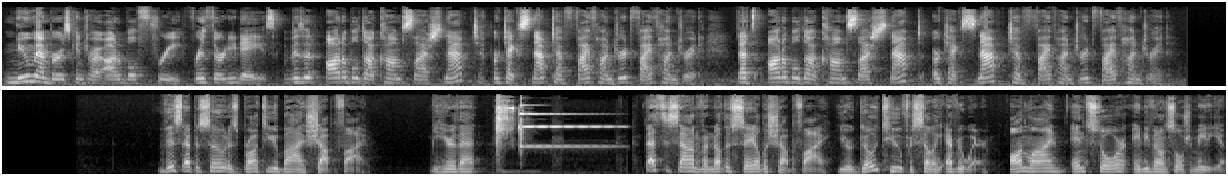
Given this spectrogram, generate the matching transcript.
New members can try Audible free for 30 days. Visit audible.com slash snapped or text snap to 500 500. That's audible.com slash snapped or text snap to 500 500. This episode is brought to you by Shopify. You hear that? That's the sound of another sale with Shopify, your go to for selling everywhere online, in store, and even on social media.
